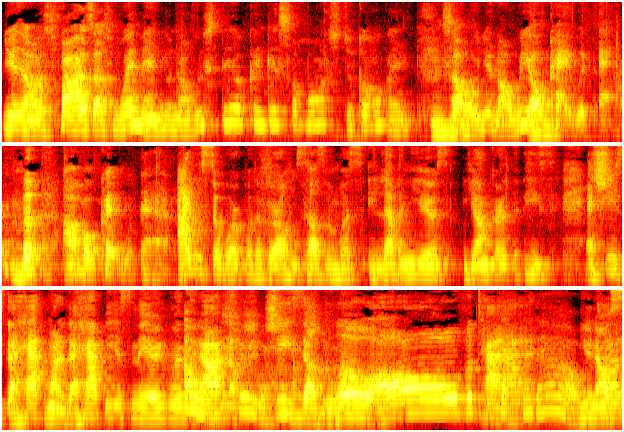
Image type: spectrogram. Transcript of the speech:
you know, as far as us women, you know, we still can get some moisture going. Mm-hmm. So you know, we okay with that. I'm okay with that. I used to work with a girl whose husband was 11 years younger. He's and she's the ha- one of the happiest married women Oh, I know. sure. She's I'm the sure. glow all the time. Without. You know, Without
